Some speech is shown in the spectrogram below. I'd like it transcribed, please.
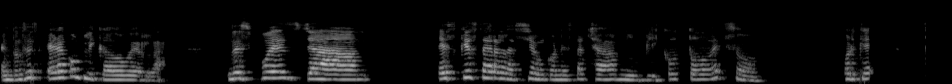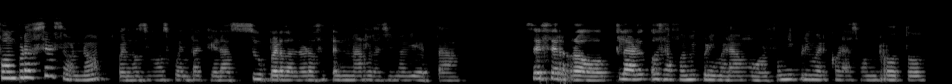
Entonces era complicado verla. Después ya es que esta relación con esta chava me implicó todo eso, porque fue un proceso, ¿no? Pues nos dimos cuenta que era súper doloroso tener una relación abierta. Se cerró, claro, o sea, fue mi primer amor, fue mi primer corazón roto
